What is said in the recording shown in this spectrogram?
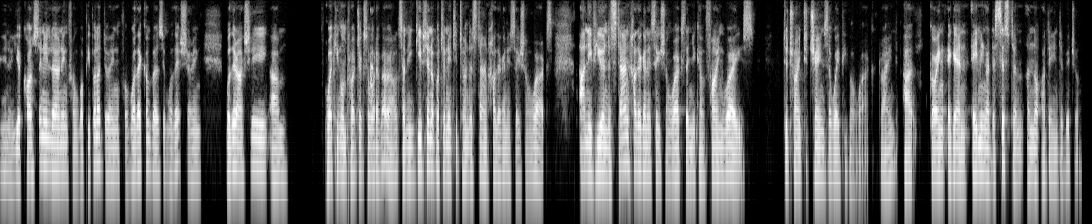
You know, you're constantly learning from what people are doing, from what they're conversing, what they're sharing, what they're actually um, working on projects or whatever else and it gives you an opportunity to understand how the organization works and if you understand how the organization works then you can find ways to try to change the way people work right uh, going again aiming at the system and not at the individual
